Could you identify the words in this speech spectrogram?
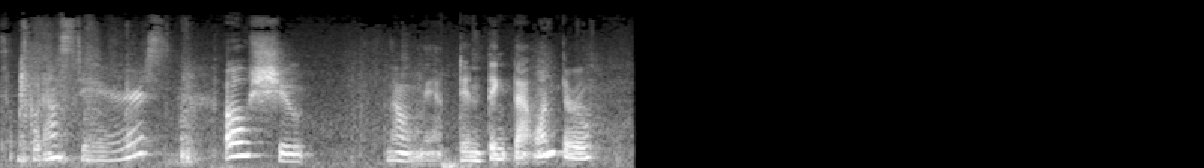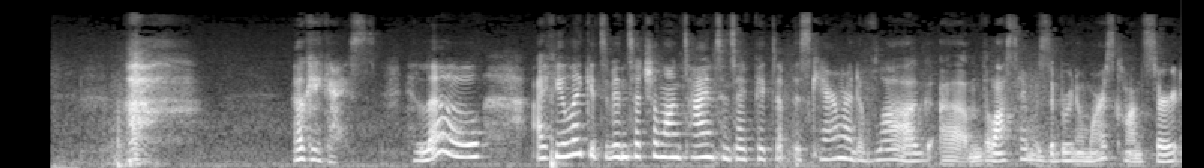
So let's go downstairs. Oh shoot. No man, didn't think that one through. okay guys, hello. I feel like it's been such a long time since I picked up this camera to vlog. Um, the last time was the Bruno Mars concert.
